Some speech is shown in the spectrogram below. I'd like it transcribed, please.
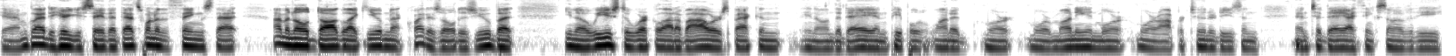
Yeah, I'm glad to hear you say that. That's one of the things that I'm an old dog like you. I'm not quite as old as you, but you know, we used to work a lot of hours back in you know in the day, and people wanted more more money and more more opportunities. And and today, I think some of the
